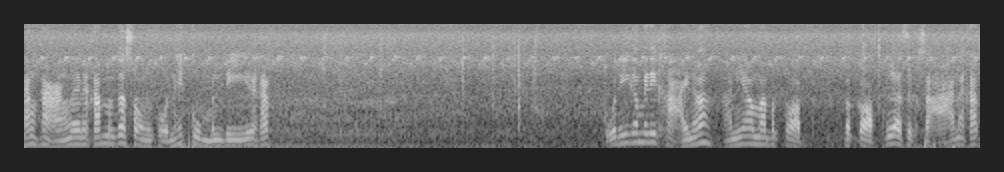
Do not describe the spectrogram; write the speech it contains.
ทั้งหางเลยนะครับ มันก็ส่งผลให้กลุ่มมันดีนะครับ ตัวนี้ก็ไม่ได้ขายเนาะ อันนี้เอามาประกอบประกอบเพื่อศึกษานะครับ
